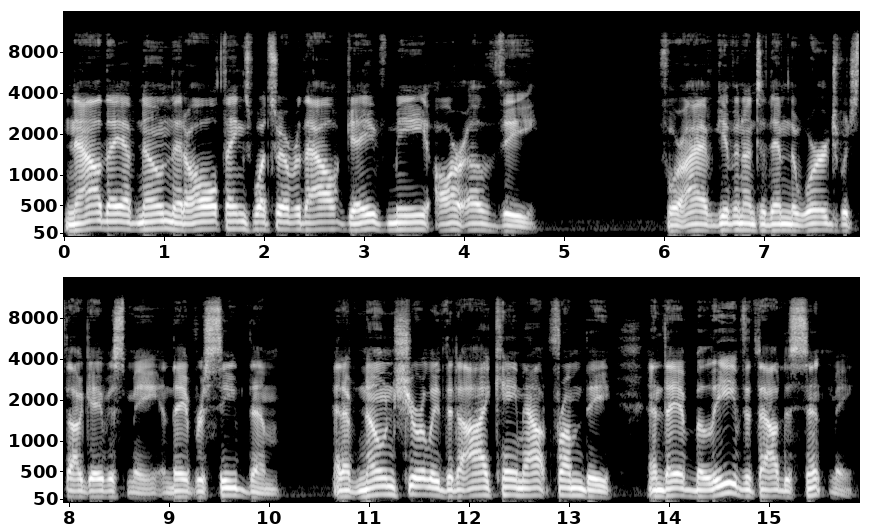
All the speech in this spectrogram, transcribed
Now they have known that all things whatsoever thou gave me are of thee. For I have given unto them the words which thou gavest me, and they have received them, and have known surely that I came out from thee, and they have believed that thou didst sent me.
